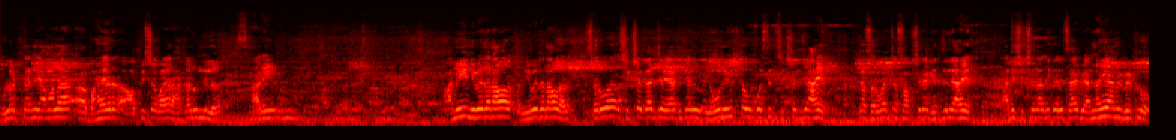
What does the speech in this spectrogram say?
उलट त्यांनी आम्हाला बाहेर ऑफिसच्या बाहेर हाकालून दिलं. आणि आम्ही निवेदनावर निवेदनावर सर्व शिक्षकांच्या या ठिकाणी नवनियुक्त उपस्थित शिक्षक जे आहेत त्या सर्वांच्या स्वाक्षऱ्या घेतलेल्या आहेत. आणि शिक्षणाधिकारी साहेब यांनाही आम्ही भेटलो.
